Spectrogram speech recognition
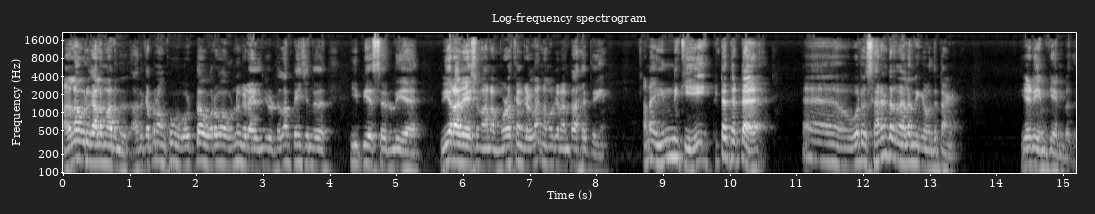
அதெல்லாம் ஒரு காலமாக இருந்தது. அதுக்கப்புறம் கூ ஒட்டோ உறவோ ஒன்றும் கிடையாதுன்னு சொல்லிட்டுலாம் பேசியிருந்த இபிஎஸ்னுடைய வீராவேசமான முழக்கங்கள்லாம் நமக்கு நன்றாக தெரியும். ஆனால் இன்னைக்கு கிட்டத்தட்ட ஒரு சரண்டர் நிலைமைக்கு வந்துட்டாங்க. ஏடிஎம்கே என்பது.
